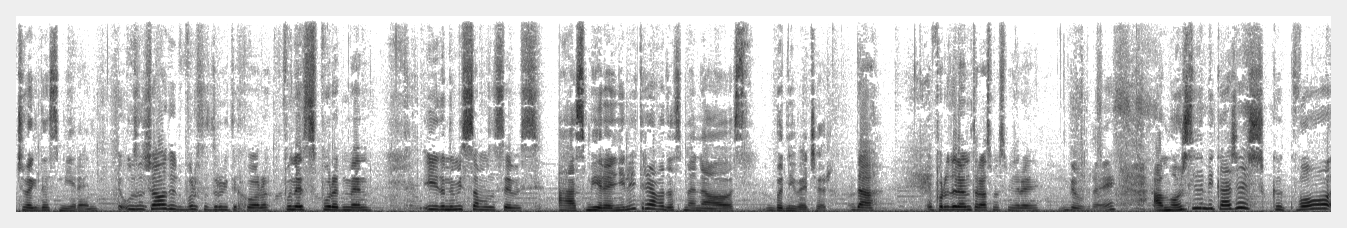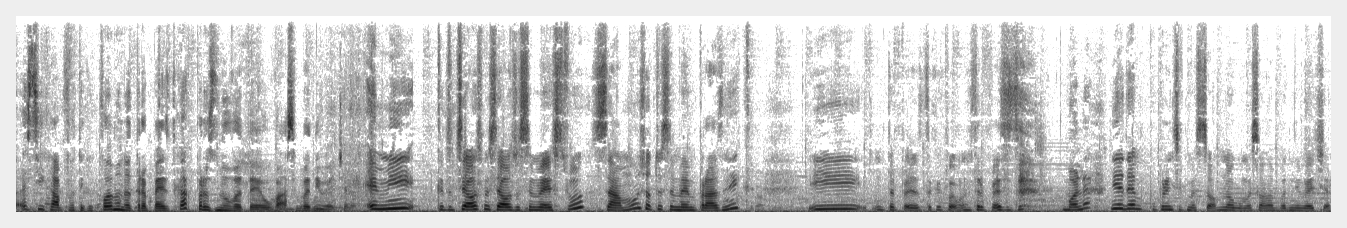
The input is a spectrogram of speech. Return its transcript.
човек да е смирен? означава да е добър с другите хора, поне според мен. И да не мисли само за себе си. А смирени ли трябва да сме на бъдни вечер? Да, определено трябва да сме смирени. Добре. А можеш ли да ми кажеш какво си хапвате, какво има на трапезата? Как празнувате у вас бъдни вечер? Еми, като цяло сме цялото семейство, само, защото е семейен празник. И на трапезата, какво има на трапезата? Моля? Ние ядем по принцип месо, много месо на бъдни вечер.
